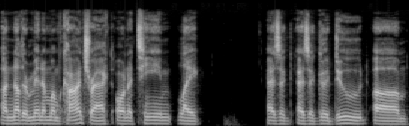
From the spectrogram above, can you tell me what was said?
another minimum contract on a team like as a as a good dude um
